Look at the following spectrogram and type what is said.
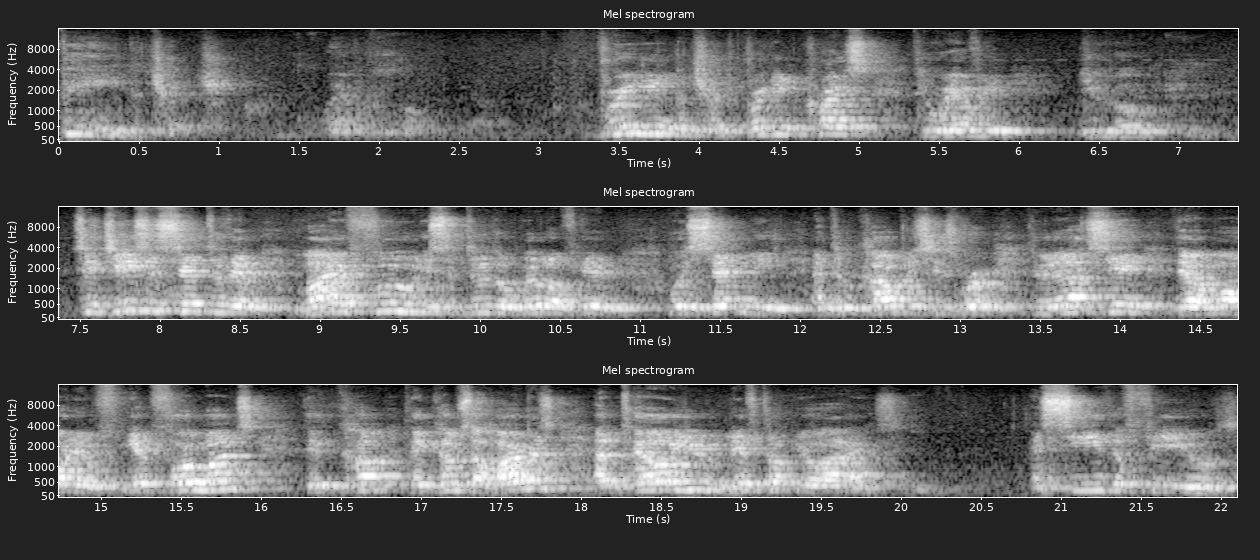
being the church wherever we go. Bringing the church, bringing Christ to wherever you go. See, Jesus said to them, My food is to do the will of him who has sent me and to accomplish his work. Do not say there are more than yet four months, then, come, then comes the harvest. I tell you, lift up your eyes and see the fields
